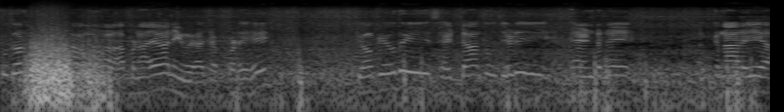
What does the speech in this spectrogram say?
ਕੁਦਰਤ ਹੋਣ ਵਾਲਾ ਬਣਾਇਆ ਨਹੀਂ ਹੋਇਆ ਚੱਪੜ ਇਹ, ਕਿਉਂਕਿ ਉਹਦੇ ਸਾਈਡਾਂ ਤੋਂ ਜਿਹੜੇ ਐਂਡ ਨੇ, ਕਿਨਾਰੇ ਆ,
